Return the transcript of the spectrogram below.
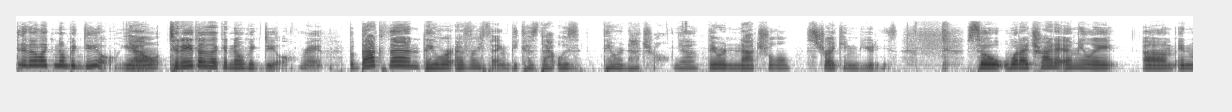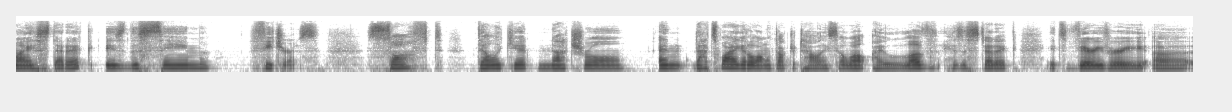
they're like no big deal, you Yeah. know? Today, they're like a no big deal. Right. But back then, they were everything because that was, they were natural. Yeah. They were natural, striking beauties. So, what I try to emulate um, in my aesthetic is the same features soft, delicate, natural. And that's why I get along with Dr. Talei so well. I love his aesthetic. It's very, very uh,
